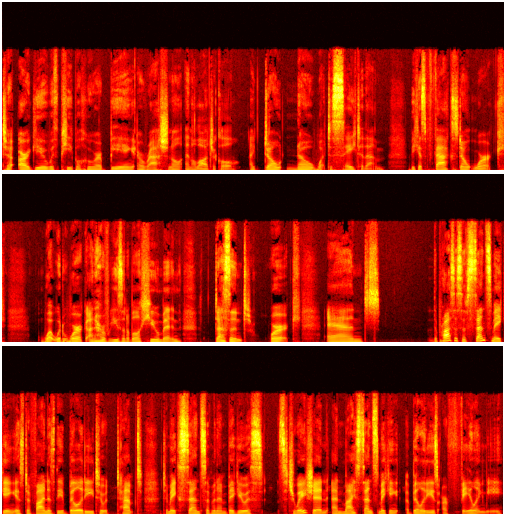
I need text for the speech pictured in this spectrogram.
to argue with people who are being irrational and illogical. I don't know what to say to them because facts don't work. What would work on a reasonable human doesn't work. And the process of sense making is defined as the ability to attempt to make sense of an ambiguous situation and my sense making abilities are failing me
